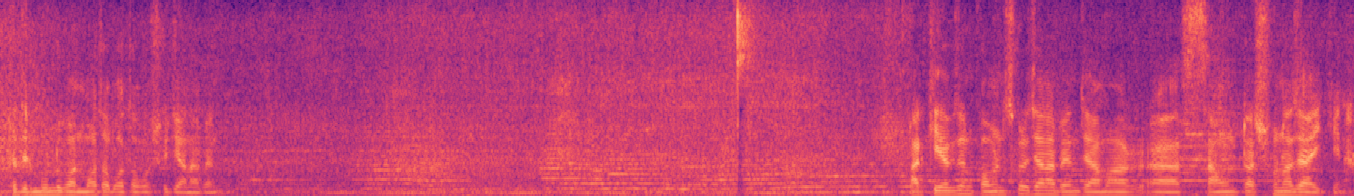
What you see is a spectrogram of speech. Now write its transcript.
আপনাদের মূল্যবান মতামত অবশ্যই জানাবেন। আর কেউ একজন কমেন্টস করে জানাবেন যে আমার সাউন্ডটা শোনা যায় কি না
